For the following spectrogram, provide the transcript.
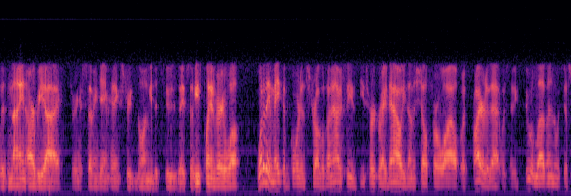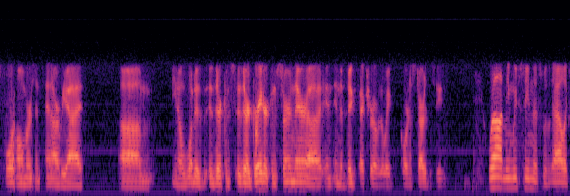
with nine RBI during a seven-game hitting streak going into Tuesday. So he's playing very well what do they make of Gordon's struggles? I mean, obviously he's, hurt right now. He's on the shelf for a while, but prior to that was hitting 211 with just four homers and 10 RBIs. Um, you know, what is is there is there a greater concern there uh, in in the big picture over the way Gordon started the season? Well, I mean, we've seen this with Alex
